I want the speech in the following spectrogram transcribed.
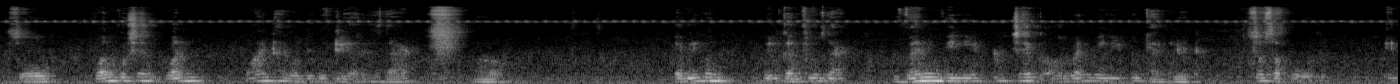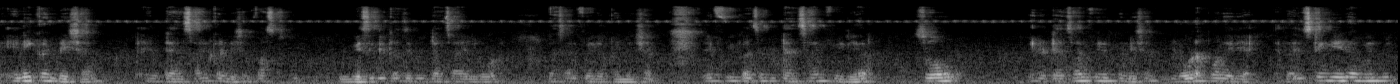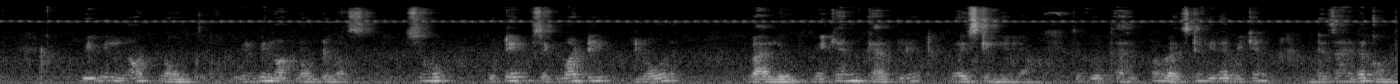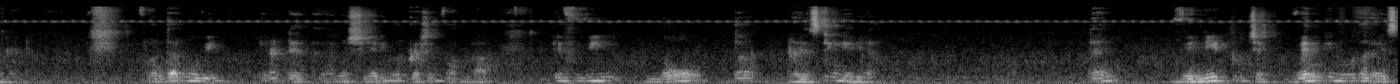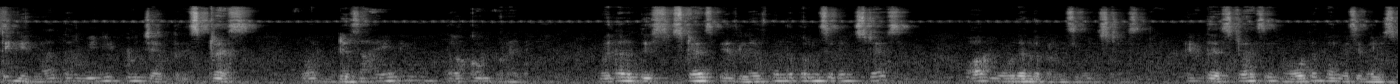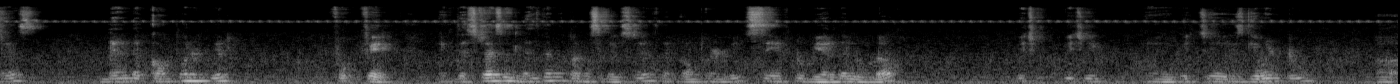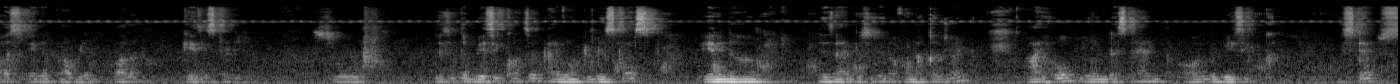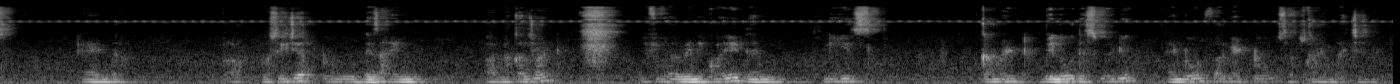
So one question one point i want to be clear is that uh, everyone will confuse that when we need to check or when we need to calculate so suppose in any condition in tensile condition first we basically consider tensile load tensile failure condition if we consider tensile failure so in a tensile failure condition load upon area resisting area will be we will not know will be not known to us. So putting sigma t load value we can calculate resisting area. So with the help of resisting area we can design the component. Further moving a, shearing or crushing formula if we know the resisting area then we need to check when we know the resisting area then we need to check the stress for designing the component whether this stress is less than the permissible stress or more than the permissible stress. If the stress is more than permissible stress, then the component will fail. If the stress is less than the permissible stress, the component will safe to bear the load of which which we uh, which uh, is given to uh, us in a problem or a case study. So this is the basic concept I want to discuss in the design procedure of a knuckle joint. I hope you understand all the basic steps and uh, procedure to design a knuckle joint. If you have any query then please comment below this video and don't forget to subscribe my channel.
